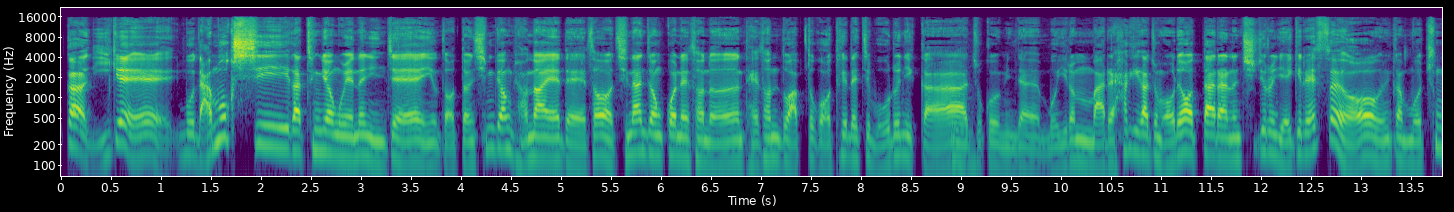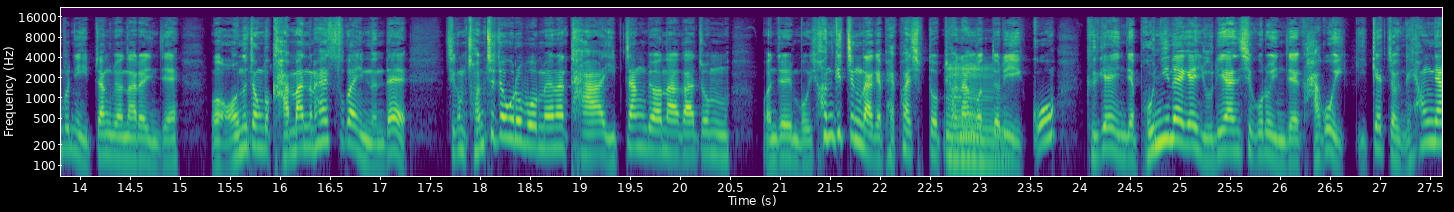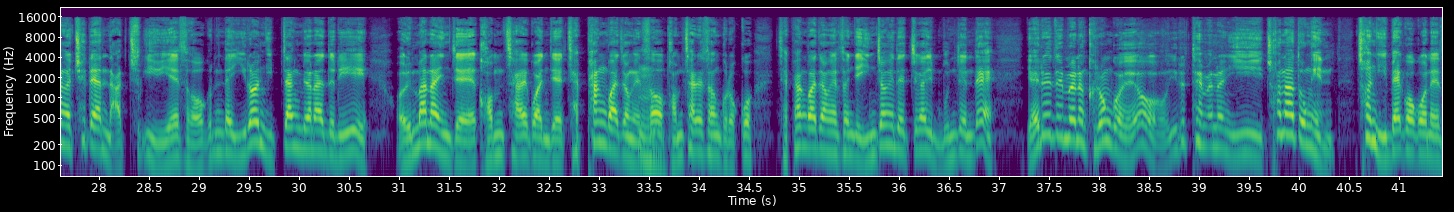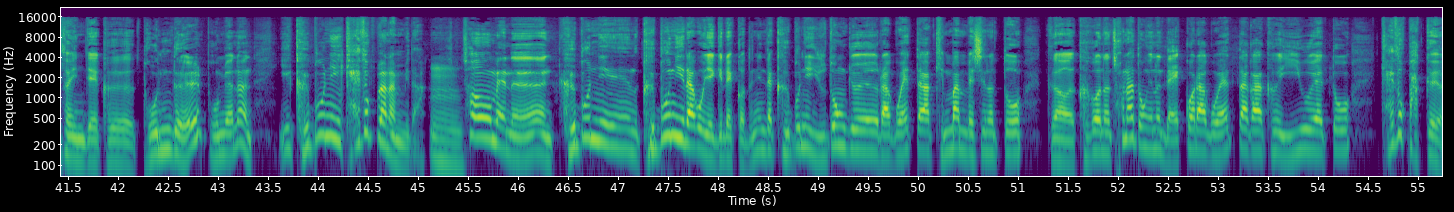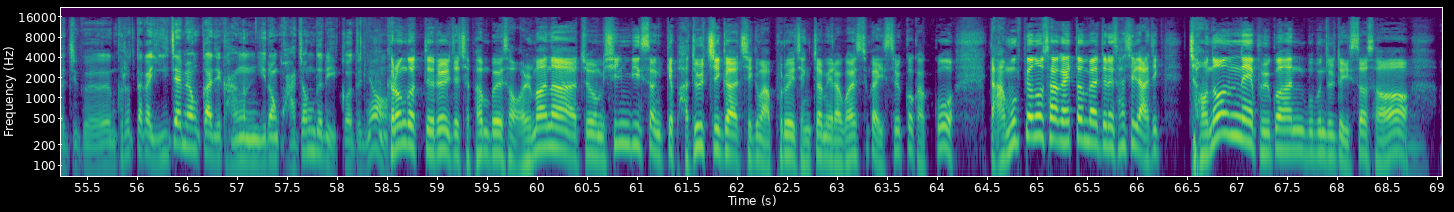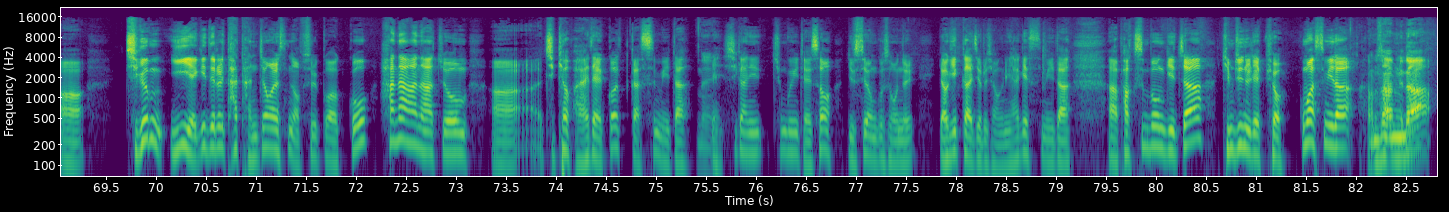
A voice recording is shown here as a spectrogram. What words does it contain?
그러니까 이게 뭐 남욱 씨 같은 경우에는 이제 이 어떤 심경 변화에 대해서 지난 정권에서는 대선도 앞두고 어떻게 될지 모르니까 음. 조금 이제 뭐 이런 말을 하기가 좀 어려웠다라는 취지로 얘기를 했어요. 그러니까 뭐 충분히 입장 변화를 이제 뭐 어느 정도 감안을 할 수가 있는데 지금 전체적으로 보면은 다 입장 변화가 좀 완전히 뭐 현기증 나게 180도 변한 음. 것들이 있고 그게 이제 본인에게 유리한 식으로 이제 가고 있, 겠죠 그러니까 형량을 최대한 낮추기 위해서. 그런데 이런 입장 변화들이 얼마나 이제 검찰과 이제 재판 과정에서 음. 검찰에선 그렇고 재판 과정에서 이제 인정이 될지가 문제인데 예를 들면은 그런 거예요. 이를테면은 이 천하동인 1,200억 원에서 이제 그 돈들 보면은 이 그분이 계속 변합니다. 음. 처음에는 그분이 그분이라고 얘기를 했거든요. 근데 그분이 유동규라고 했다가 김만배 씨는 또 그, 그거는 천하동이는 내 거라고 했다가 그 이후 에 또 계속 바뀌어요 지금. 그러다가 이재명까지 가는 이런 과정들이 있거든요. 그런 것들을 이제 재판부에서 얼마나 좀 신빙성 있게 봐줄지가 지금 앞으로의 쟁점이라고 할 수가 있을 것 같고 남욱 변호사가 했던 말들은 사실 아직 전언에 불과한 부분들도 있어서 음. 어. 지금 이 얘기들을 다 단정할 수는 없을 것 같고 하나하나 좀 어, 지켜봐야 될 것 같습니다. 네. 예, 시간이 충분히 돼서 뉴스연구소 오늘 여기까지로 정리하겠습니다. 아, 박순봉 기자, 김준일 대표 고맙습니다. 감사합니다.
